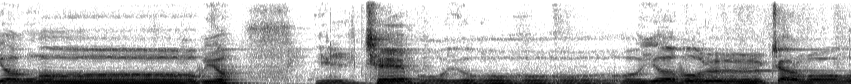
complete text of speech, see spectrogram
영무비요 일체 모요 여불자로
